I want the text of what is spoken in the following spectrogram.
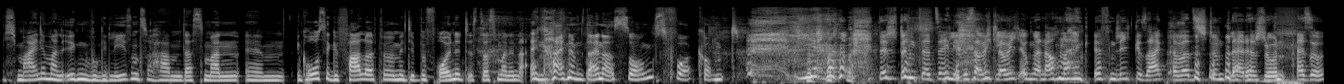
Ich meine mal irgendwo gelesen zu haben, dass man ähm, große Gefahr läuft, wenn man mit dir befreundet ist, dass man in einem deiner Songs vorkommt. Ja, das stimmt tatsächlich. Das habe ich, glaube ich, irgendwann auch mal öffentlich gesagt, aber das stimmt leider schon. Also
